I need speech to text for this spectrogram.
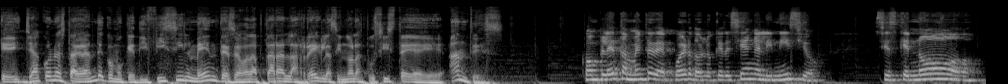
eh, ya cuando está grande como que difícilmente se va a adaptar a las reglas si no las pusiste eh, antes. Completamente de acuerdo, lo que decían al inicio si es que no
